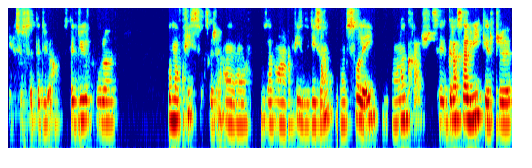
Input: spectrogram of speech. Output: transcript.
Bien sûr, c'était dur. C'était dur pour, euh, pour mon fils, parce que nous avons un fils de 10 ans, mon soleil, mon ancrage. C'est grâce à lui que je,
